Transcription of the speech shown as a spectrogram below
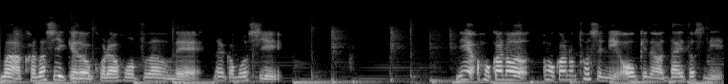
まあ、悲しいけど、これは本当なので、なんかもし、ね、他の、他の都市に、大きな大都市に、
